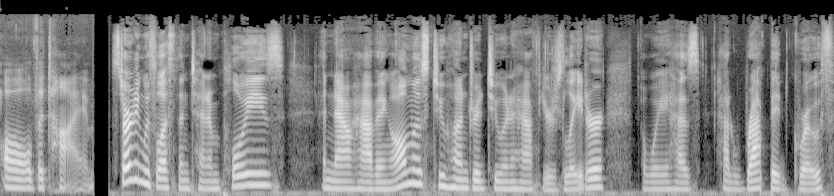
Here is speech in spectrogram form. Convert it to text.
all the time Starting with less than 10 employees and now having almost 200 two and a half years later, Away has had rapid growth.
